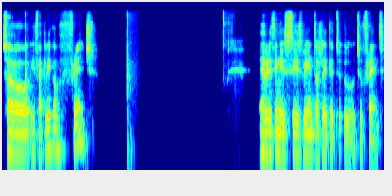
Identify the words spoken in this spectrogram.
So if I click on French, everything is, is being translated to, to French.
